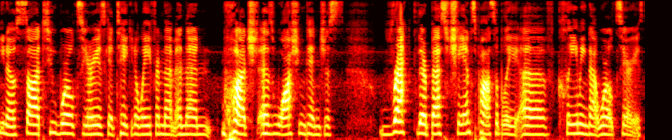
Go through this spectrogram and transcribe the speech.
you know saw two World Series get taken away from them, and then watched as Washington just wrecked their best chance possibly of claiming that World Series.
